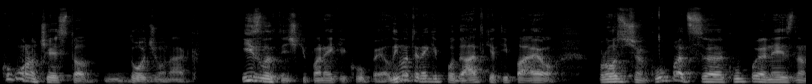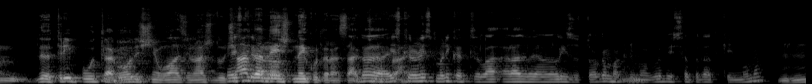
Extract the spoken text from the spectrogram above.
koliko ono često dođu onak izletnički pa neki kupe? Jel imate neke podatke tipa, evo, prosječan kupac uh, kupuje, ne znam, tri puta godišnje ulazi u naš dućan da neš, neku transakciju Da, da, iskreno nismo nikad la- radili analizu toga, makar Mhm. mogli bi, sve podatke imamo. Mhm.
